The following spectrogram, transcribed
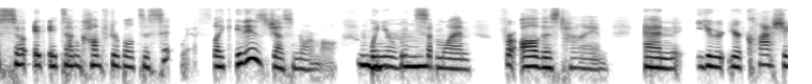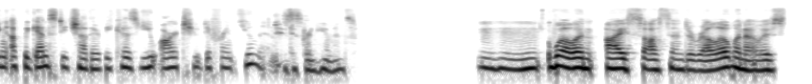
so it, it's uncomfortable to sit with like it is just normal when you're with Mhm. someone for all this time and you're you're clashing up against each other because you are two different humans two different humans. Hmm Well, and I saw Cinderella when I was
